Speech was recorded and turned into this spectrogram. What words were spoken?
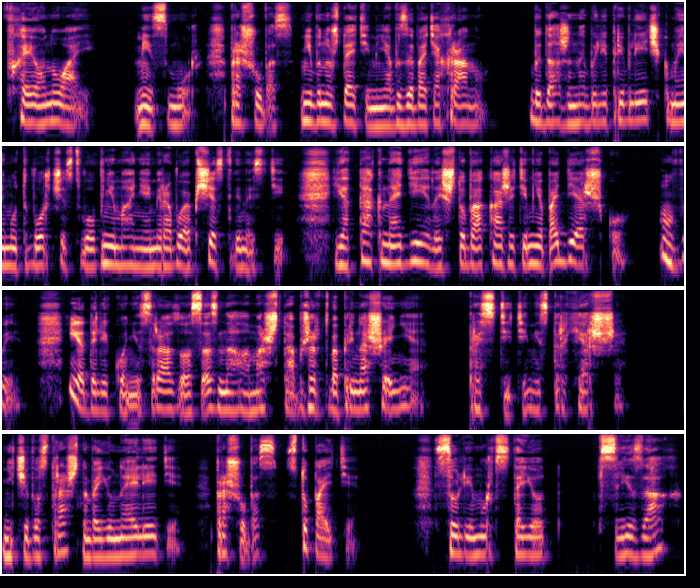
в Хэйонуай. Мисс Мур, прошу вас, не вынуждайте меня вызывать охрану. Вы должны были привлечь к моему творчеству внимание мировой общественности. Я так надеялась, что вы окажете мне поддержку. Увы, я далеко не сразу осознала масштаб жертвоприношения. Простите, мистер Херши. Ничего страшного, юная леди. Прошу вас, ступайте. Солимур встает в слезах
